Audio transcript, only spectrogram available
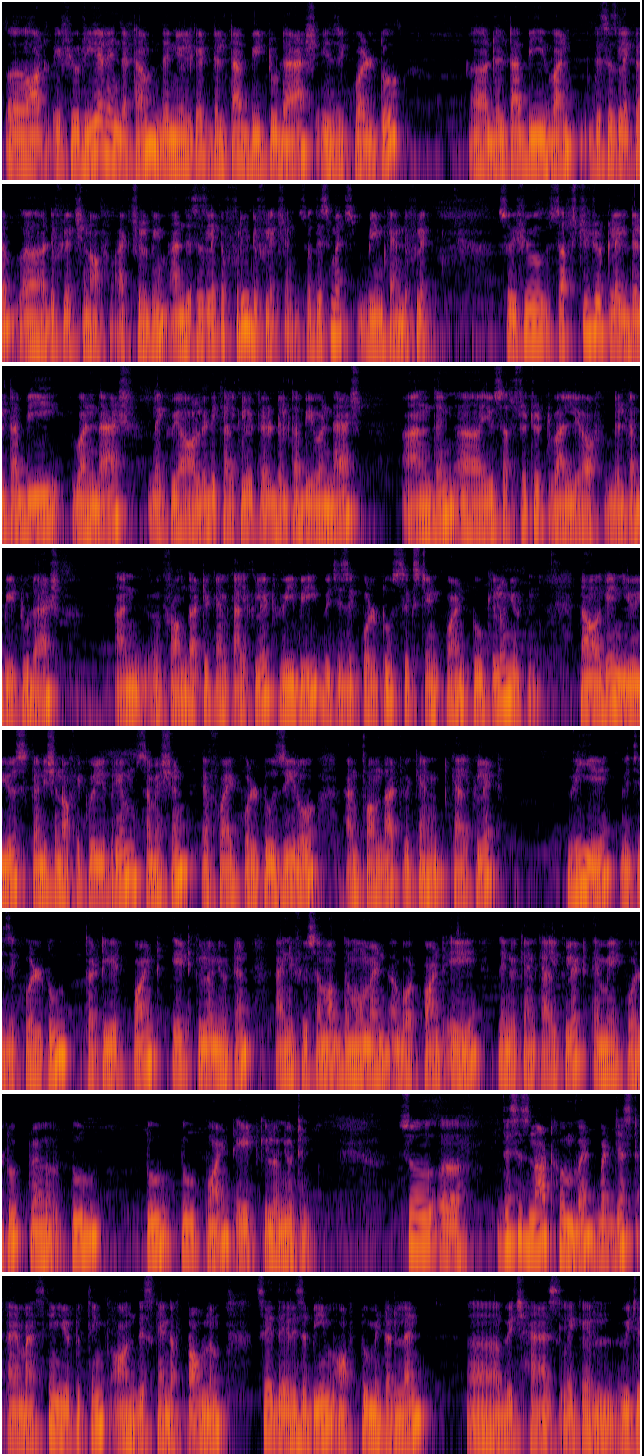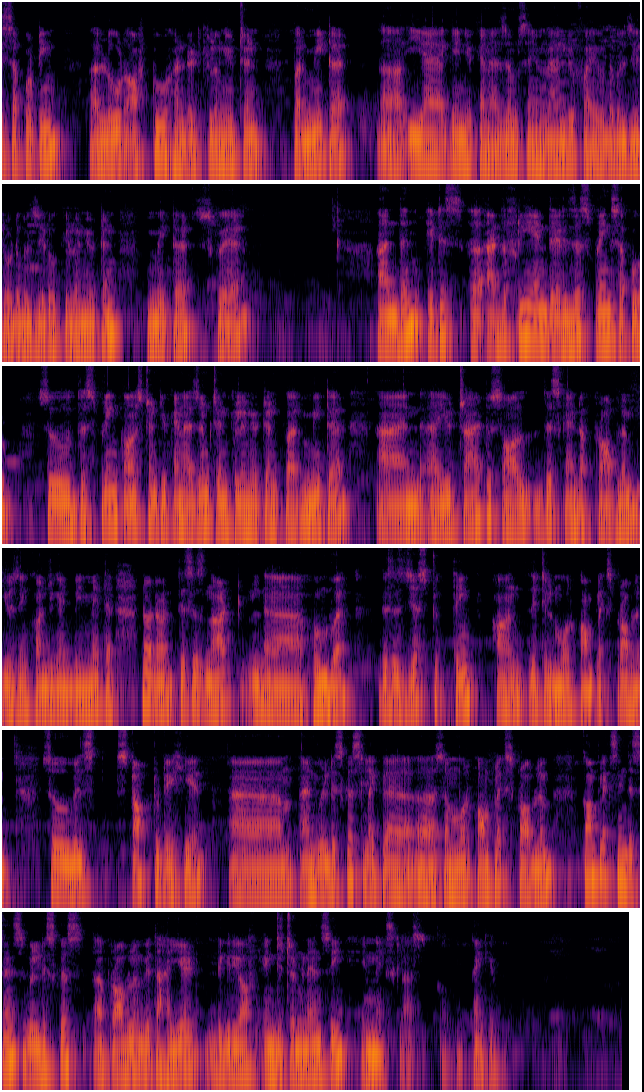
uh, or if you rearrange the term then you will get delta b2 dash is equal to uh, delta b1 this is like a uh, deflection of actual beam and this is like a free deflection. So this much beam can deflect. So if you substitute like delta b1 dash like we already calculated delta b1 dash and then uh, you substitute value of delta b2 dash. And from that you can calculate vb which is equal to 16.2 kilonewton. Now again you use condition of equilibrium summation fy equal to 0 and from that we can calculate VA which is equal to 38.8 kilonewton. And if you sum up the moment about point A then we can calculate MA equal to 2 to 2.8 kilonewton. So uh, this is not homework but just I am asking you to think on this kind of problem. Say there is a beam of 2 meter length uh, which has like a which is supporting a load of 200 kilonewton per meter. Uh, EI again you can assume same value 50000 kilonewton meter square and then it is uh, at the free end there is a spring support. So the spring constant you can assume 10 kilonewton per meter. And uh, you try to solve this kind of problem using conjugate beam method. No no this is not uh, homework. This is just to think on little more complex problem. So we'll st stop today here um, and we'll discuss like uh, uh, some more complex problem. Complex in the sense we'll discuss a problem with a higher degree of indeterminacy in next class. Okay thank you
